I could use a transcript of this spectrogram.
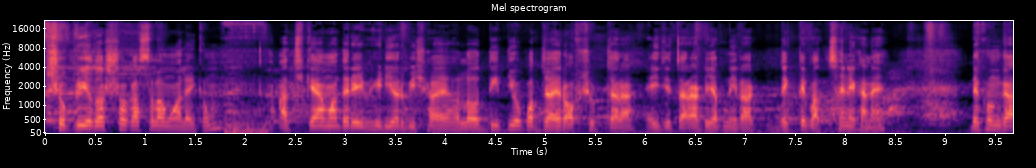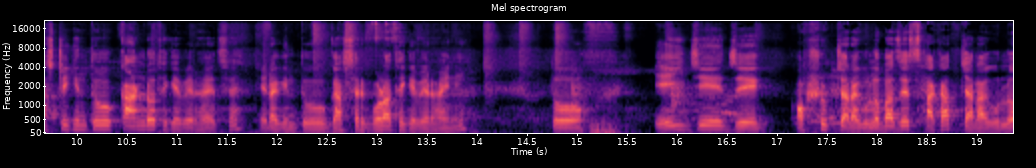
সুপ্রিয় দর্শক, আসসালামু আলাইকুম। আজকে আমাদের এই ভিডিওর বিষয় হলো দ্বিতীয় পর্যায়ের অফশুট চারা। এই যে চারাটি আপনি দেখতে পাচ্ছেন এখানে। দেখুন, গাছটি কিন্তু কাণ্ড থেকে বের হয়েছে। এটা কিন্তু গাছের গোড়া থেকে বের হয়নি। তো এই যে যে অফশুট চারাগুলো বা যে সাকাত চারাগুলো,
